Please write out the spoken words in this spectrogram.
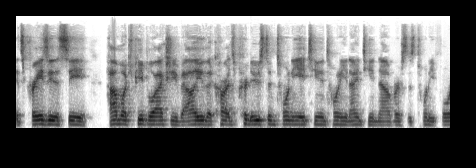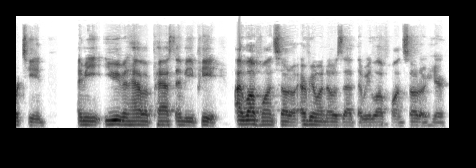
it's crazy to see how much people actually value the cards produced in 2018 and 2019 now versus 2014. I mean, you even have a past MVP. I love Juan Soto. Everyone knows that that we love Juan Soto here.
